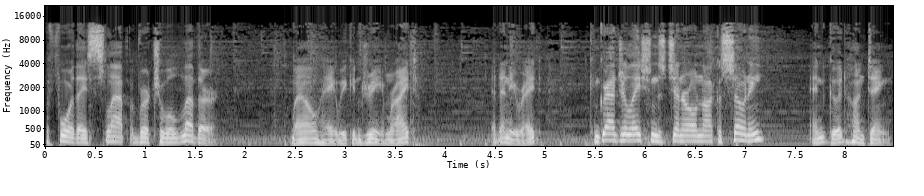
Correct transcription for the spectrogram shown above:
before they slap virtual leather. Well, hey, we can dream, right? At any rate, congratulations, General Nakasone, and good hunting.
